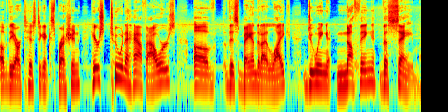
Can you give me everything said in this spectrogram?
of the artistic expression. Here's two and a half hours of this band that I like doing nothing the same.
